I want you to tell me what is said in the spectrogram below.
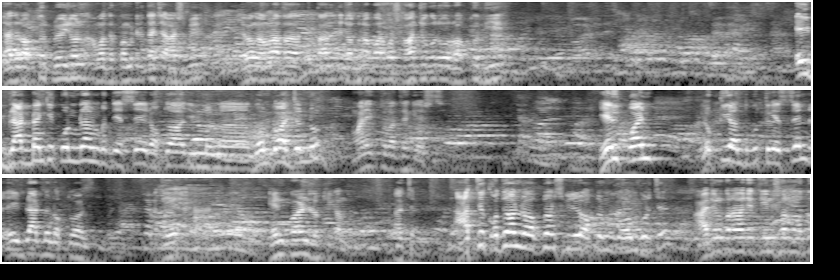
যাদের রক্তের প্রয়োজন আমাদের কমিটির কাছে আসবে এবং আমরা তাদেরকে যতটা পারব সাহায্য করব রক্ত দিয়ে। এই ব্লাড ব্যাংকে কোন ব্লাড করতে এসছে এই রক্ত গ্রহণ করার জন্য? মানিকতলা থেকে এসেছি। হেলথ পয়েন্ট লক্ষ্মীকান্তপুর থেকে এসছেন এই ব্লাড ব্যাংক রক্তদান যে এন্ড পয়েন্ট লক্ষ্মীকান্ত আচ্ছা আজকে কতজন রক্তদান শিবিরে রক্তদান গ্রহণ করছে? আয়োজন করা হয়েছে তিনশোর মতো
